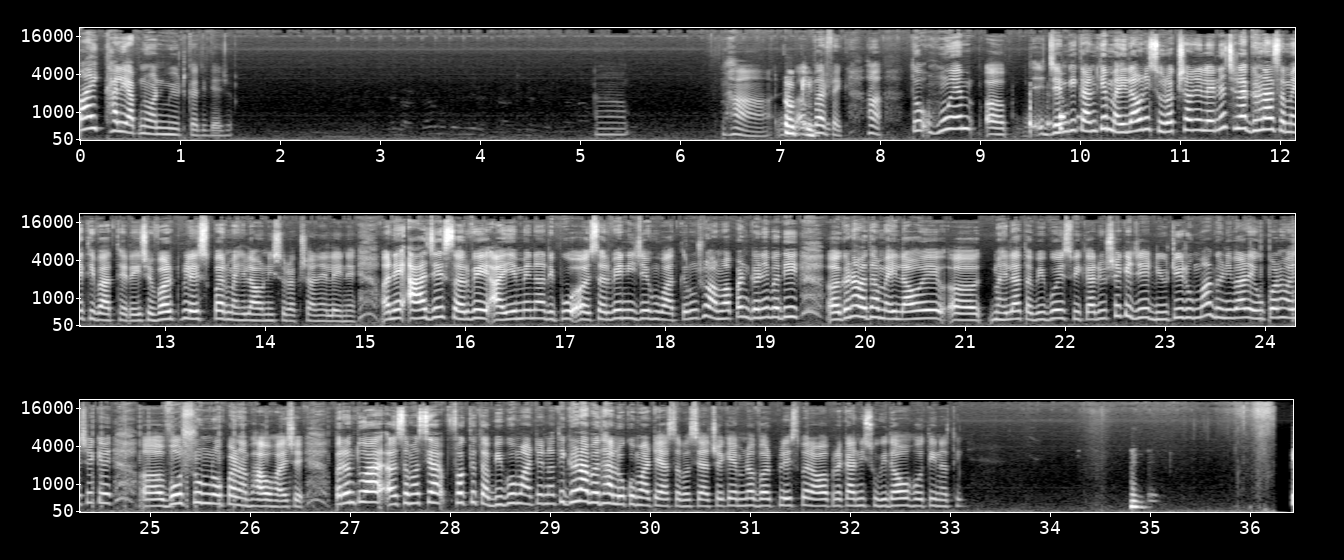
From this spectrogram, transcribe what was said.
માઇક ખાલી આપનું અનમ્યુટ કરી દેજો. હા પરફેક્ટ હા તો હું એમ જેમ કે કારણ કે મહિલાઓની સુરક્ષાને લઈને છેલ્લા ઘણા સમયથી વાત થઈ રહી છે વર્ક પ્લેસ પર મહિલાઓની સુરક્ષાને લઈને. અને આ જે સર્વે આઈએમએના રિપો સર્વેની જે હું વાત કરું છું આમાં પણ ઘણી બધી ઘણા બધા મહિલાઓએ મહિલા તબીબોએ સ્વીકાર્યું છે કે જે ડ્યુટી રૂમમાં ઘણીવાર એવું પણ હોય છે કે વોશરૂમનો પણ અભાવ હોય છે. પરંતુ આ સમસ્યા ફક્ત તબીબો માટે નથી ઘણા બધા લોકો માટે આ સમસ્યા છે કે એમના વર્ક પ્લેસ પર આવા પ્રકારની સુવિધાઓ હોતી નથી.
